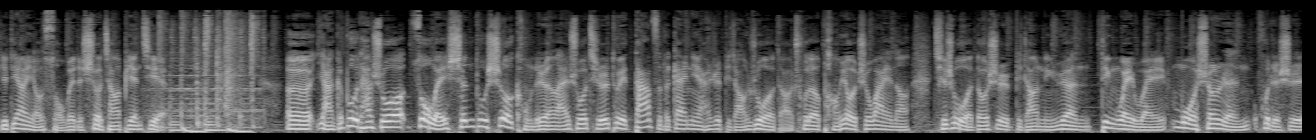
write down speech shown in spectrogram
一定要有所谓的社交边界。呃，雅各布他说，作为深度社恐的人来说，其实对搭子的概念还是比较弱的。除了朋友之外呢，其实我都是比较宁愿定位为陌生人或者是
